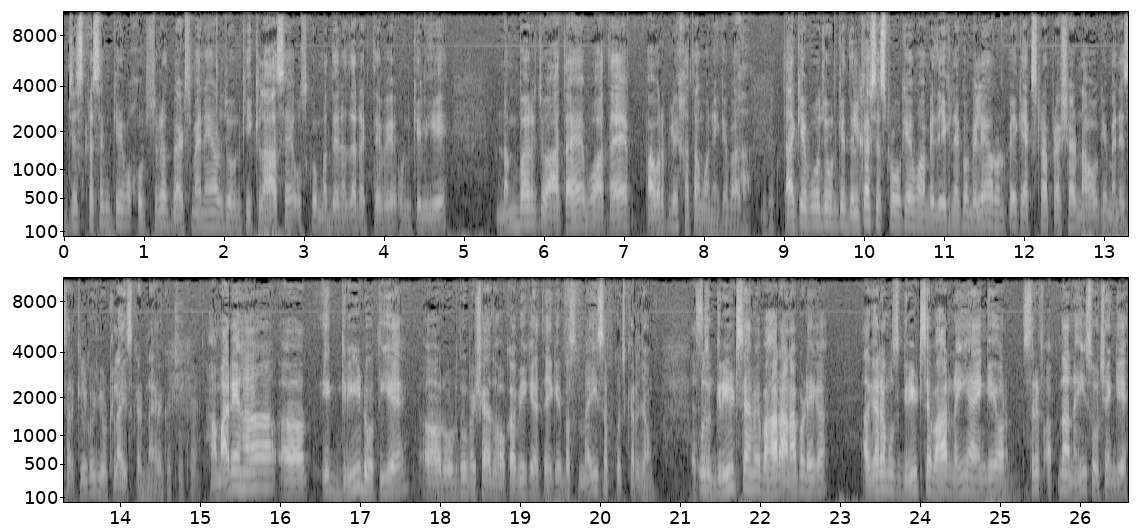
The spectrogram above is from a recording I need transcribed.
जिस किस्म के वो खूबसूरत बैट्समैन हैं और जो उनकी क्लास है उसको मद्देनज़र रखते हुए उनके लिए नंबर जो आता है वो आता है पावर प्ले ख़त्म होने के बाद। हाँ, ताकि वो जो उनके दिलकश स्ट्रोक है वो हमें देखने को मिले और उन पर एक एक्स्ट्रा प्रेशर ना हो कि मैंने सर्किल को यूटिलाइज करना है। ठीक है। हमारे यहाँ एक ग्रीड होती है और उर्दू में शायद होका भी कहते हैं कि बस मैं ही सब कुछ कर जाऊँ। उस ग्रीड से हमें बाहर आना पड़ेगा। अगर हम उस ग्रीड से बाहर नहीं आएँगे और सिर्फ़ अपना नहीं सोचेंगे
